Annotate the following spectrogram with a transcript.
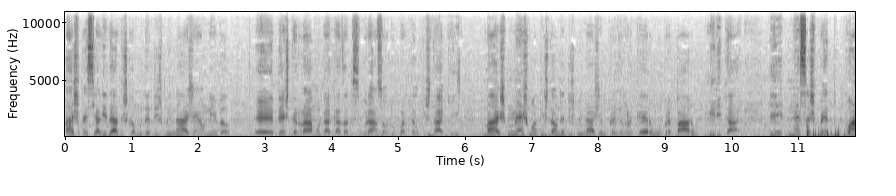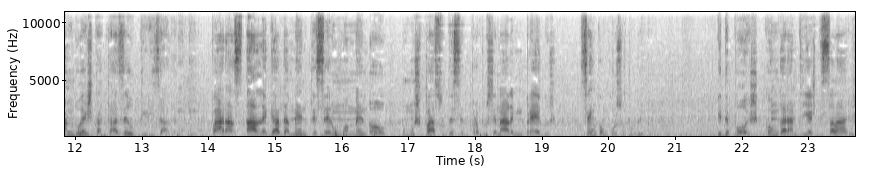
Há especialidades como de desminagem ao nível eh, deste ramo da Casa de Segurança ou do quartel que está aqui, mas mesmo a questão da desminagem requer um preparo militar. E nesse aspecto, quando esta casa é utilizada para alegadamente ser um momento ou um espaço de se proporcionar empregos sem concurso público e depois com garantias de salários,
